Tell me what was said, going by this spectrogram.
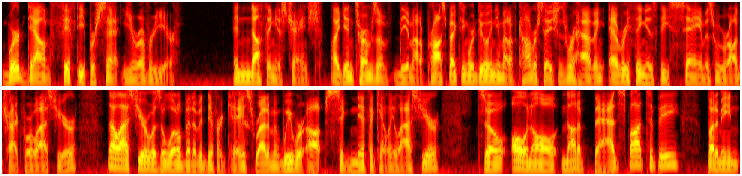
We're down 50% year over year and nothing has changed. Like in terms of the amount of prospecting we're doing, the amount of conversations we're having, everything is the same as we were on track for last year. Now, last year was a little bit of a different case, right? I mean, we were up significantly last year. So, all in all, not a bad spot to be. But I mean,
